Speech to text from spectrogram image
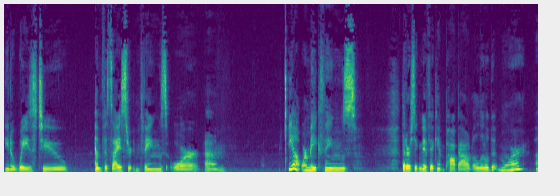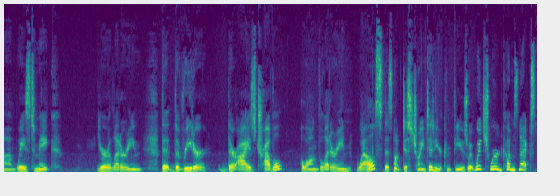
you know, ways to emphasize certain things or um, yeah or make things that are significant pop out a little bit more um, ways to make your lettering the the reader their eyes travel along the lettering well so that's not disjointed and you're confused with which word comes next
